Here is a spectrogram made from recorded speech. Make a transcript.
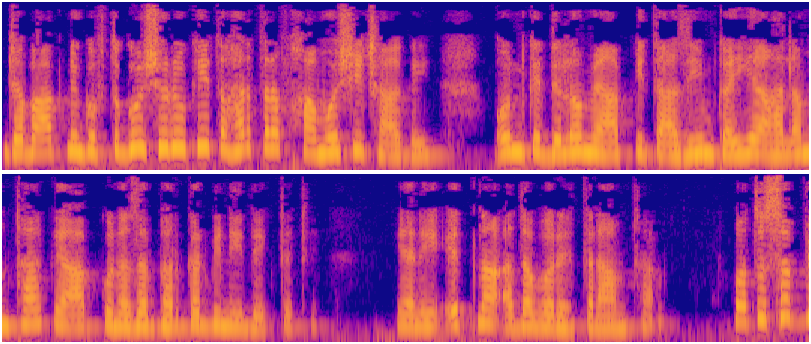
جب آپ نے گفتگو شروع کی تو ہر طرف خاموشی چھا گئی۔ ان کے دلوں میں آپ کی تعظیم کا یہ عالم تھا کہ آپ کو نظر بھر کر بھی نہیں دیکھتے تھے۔ یعنی اتنا ادب اور احترام تھا۔ وہ تو سب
